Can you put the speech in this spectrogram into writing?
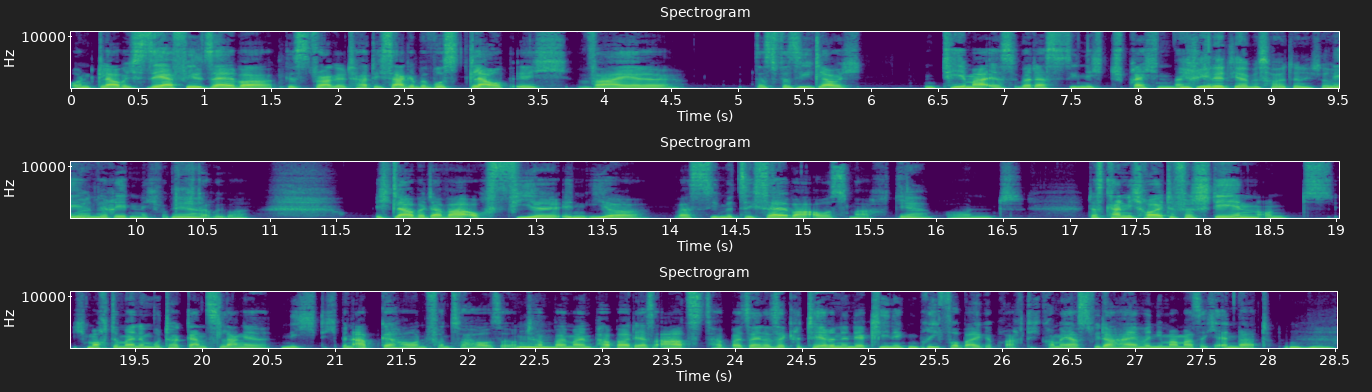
und, glaube ich, sehr viel selber gestruggelt hat. Ich sage bewusst, glaube ich, weil das für sie, glaube ich, ein Thema ist, über das sie nicht sprechen Ihr möchte. redet ja bis heute nicht darüber. Nee, ne? wir reden nicht wirklich Ja. darüber. Ich glaube, da war auch viel in ihr, was sie mit sich selber ausmacht. Ja. Und das kann ich heute verstehen. Und ich mochte meine Mutter ganz lange nicht. Ich bin abgehauen von zu Hause und Mhm. habe bei meinem Papa, der ist Arzt, habe bei seiner Sekretärin in der Klinik einen Brief vorbeigebracht. Ich komme erst wieder heim, wenn die Mama sich ändert. Mhm.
